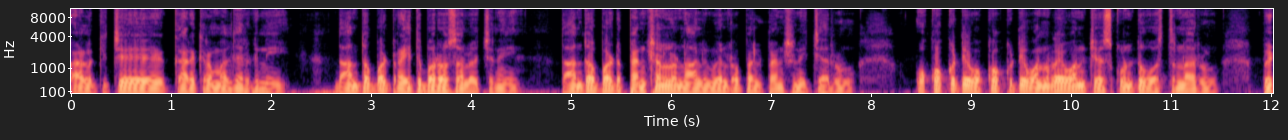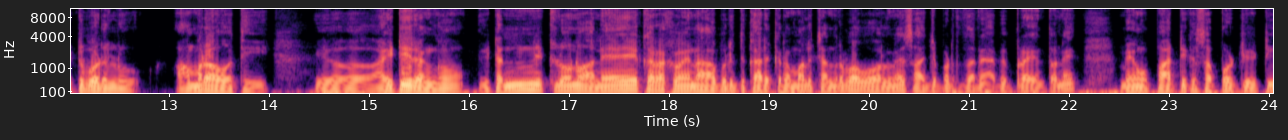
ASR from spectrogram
వాళ్ళకి ఇచ్చే కార్యక్రమాలు జరిగినాయి. దాంతోపాటు రైతు భరోసాలు వచ్చినాయి. దాంతోపాటు పెన్షన్లు నాలుగు వేల రూపాయలు పెన్షన్ ఇచ్చారు. ఒక్కొక్కటి ఒక్కొక్కటి వన్ బై వన్ చేసుకుంటూ వస్తున్నారు. పెట్టుబడులు అమరావతి ఐటీ రంగం వీటన్నిటిలోనూ అనేక రకమైన అభివృద్ధి కార్యక్రమాలు చంద్రబాబు వల్లనే సాధ్యపడుతుందనే అభిప్రాయంతోనే మేము పార్టీకి సపోర్ట్ చేసి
